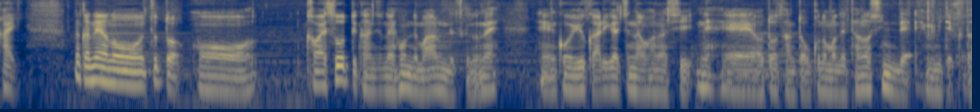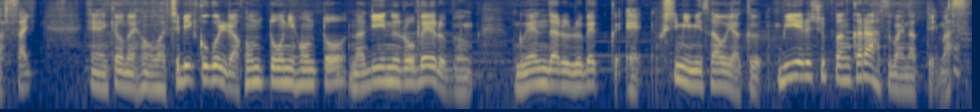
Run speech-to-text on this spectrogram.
はい。なんかねあのちょっとかわいそうって感じの絵本でもあるんですけどね、えー、こういうよくありがちなお話ね、えー、お父さんと子供で楽しんでみてください、えー、今日の絵本はちびっこゴリラ本当に本当ナディーヌ・ロベール文グエンダル・ルベック絵伏見美沙役 BL 出版から発売になっています、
